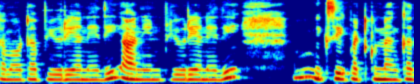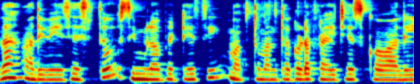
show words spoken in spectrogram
టమాటా ప్యూరీ అనేది ఆనియన్ ప్యూరీ అనేది మిక్సీకి పట్టుకున్నాం కదా అది వేసేస్తూ సిమ్లో పెట్టేసి మొత్తం అంతా కూడా ఫ్రై చేసుకోవాలి.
